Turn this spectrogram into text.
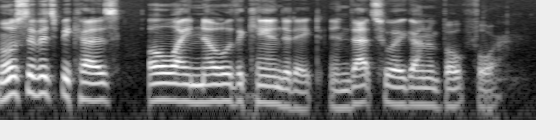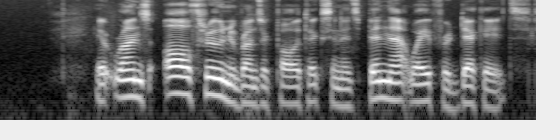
Most of it's because, oh, I know the candidate and that's who I'm going to vote for. It runs all through New Brunswick politics and it's been that way for decades.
